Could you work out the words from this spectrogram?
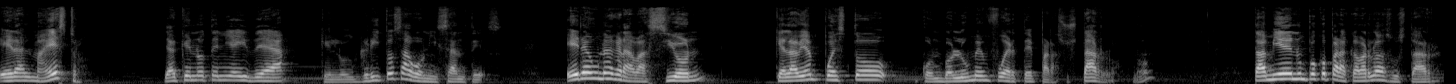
era el maestro ya que no tenía idea que los gritos agonizantes era una grabación que le habían puesto con volumen fuerte para asustarlo, ¿no? También un poco para acabarlo de asustar,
